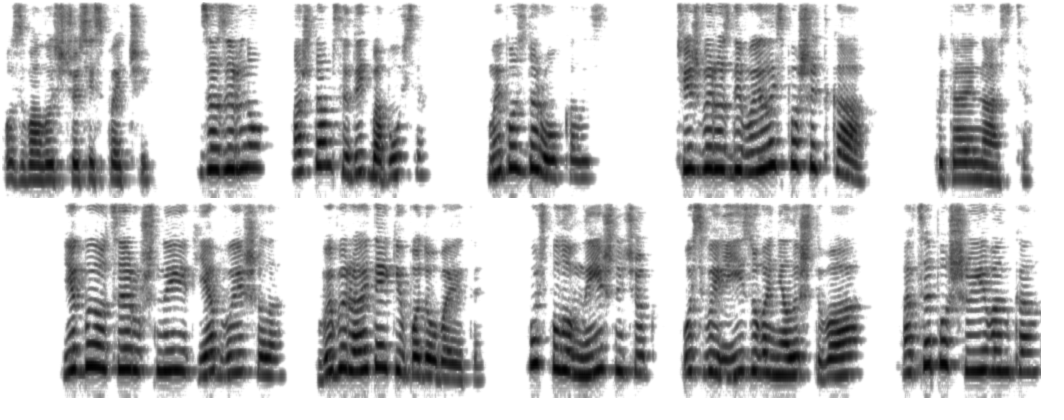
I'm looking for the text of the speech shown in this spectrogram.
озвалось щось із печі. Зазирну, аж там сидить бабуся. Ми поздоровкались. Чи ж ви роздивились по шитках? питає Настя. Якби оце рушник, я б вишила. Вибирайте, які вподобаєте. Ось половнишничок, ось вирізування, лиштва, а це пошиванка,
